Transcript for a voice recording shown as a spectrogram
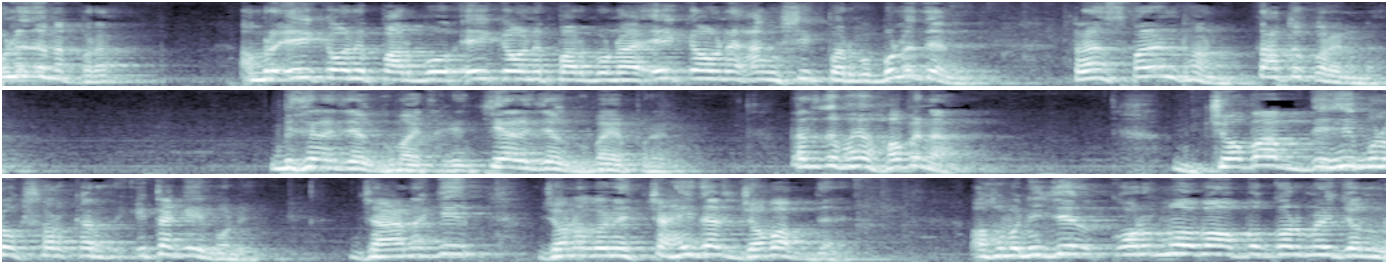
বলে দেন আপনারা, আমরা এই কারণে পারব, এই কারণে পারব না, এই কারণে আংশিক পারব। বলে দেন। ট্রান্সপারেন্ট হন, তা তো করেন না। বিছানায় যেয়ে ঘুমায় থাকেন, চেয়ারে যেয়ে ঘুমায় পড়েন। তাহলে তো ভাই হবে না। জবাবদেহিমূলক সরকার এটাকেই বলে, যারা নাকি জনগণের চাহিদার জবাব দেয়। অথবা নিজের কর্ম বা অপকর্মের জন্য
